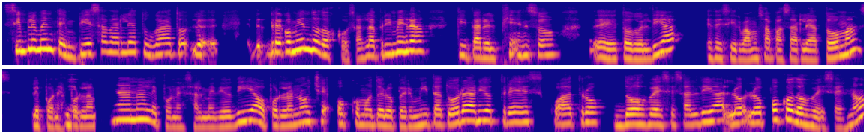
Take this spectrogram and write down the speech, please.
simplemente empieza a darle a tu gato le recomiendo 2 cosas. La primera, quitar el pienso, eh, todo el día, es decir, vamos a pasarle a tomas, le pones Sí. por la mañana, le pones al mediodía o por la noche, o como te lo permita tu horario, 3, 4, 2 veces al día, lo lo poco 2 veces, ¿no?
